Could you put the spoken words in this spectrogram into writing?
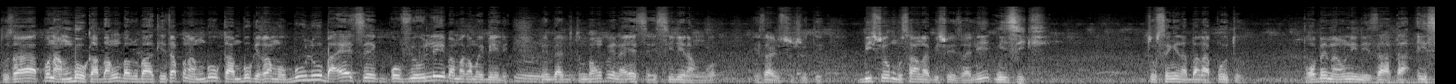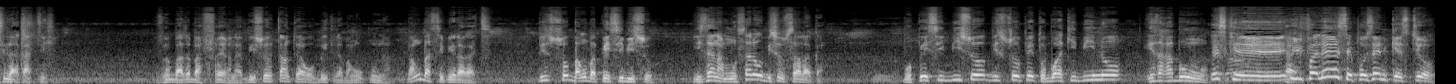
toza mpo na mboka bango balobaka eza mpo na mboka mboka eza mobulu baese koviole bamakambo ebele mm. me babitumba yango mpe na ese esili nango eza lisusu te biso mosala na biso ezali miziki tosengi na bana poto problème yango nini eza ba esilaka te vraimen baza bafrère na biso tant toya kobetela bango kuna bango basepelaka te biso bango bapesi biso eza na mosala oyo biso tosalaka bopesi biso biso mpe tobwaki bino ezalaka bongo est ce que il fallait se poser une question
